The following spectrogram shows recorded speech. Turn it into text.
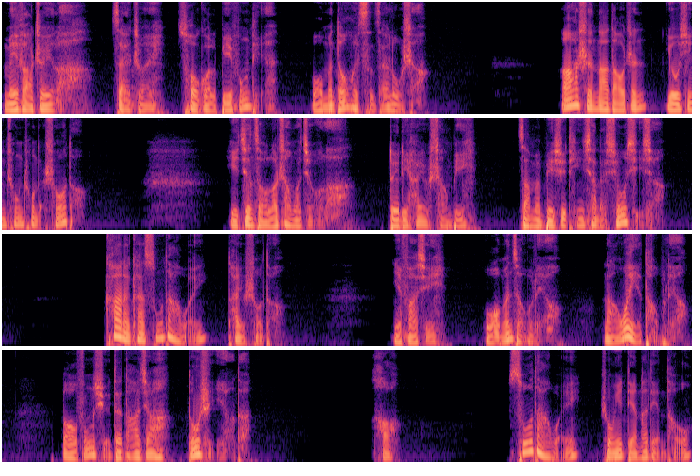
没法追了，再追错过了避风点，我们都会死在路上。阿什纳道真忧心忡忡地说道：“已经走了这么久了，队里还有伤兵，咱们必须停下来休息一下。看了看苏大伟，他又说道：“你放心，我们走不了，狼卫也逃不了，暴风雪对大家都是一样的。”好，苏大伟终于点了点头，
